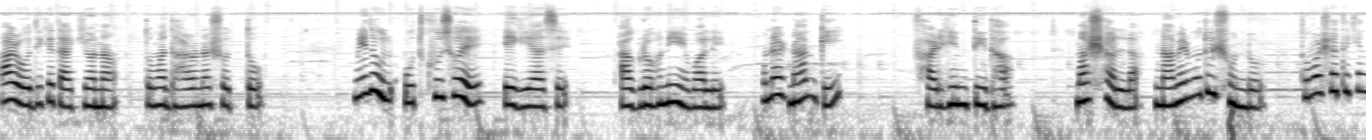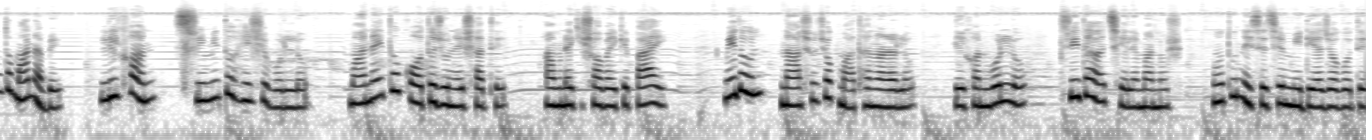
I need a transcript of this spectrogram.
আর ওদিকে তাকিও না, তোমার ধারণা সত্য। মৃদুল উৎখুশ হয়ে এগিয়ে আসে। আগ্রহ নিয়ে বলে, ওনার নাম কি? ফারহিন তিধা মাশাল্লাহ নামের মতোই সুন্দর। তোমার সাথে কিন্তু মানাবে। লিখন শ্রীমিত হেসে বলল, মানাই তো কতজনের সাথে? আমরা কি সবাইকে পাই? মৃদুল না সূচক মাথা নাড়ালো। লিখন বলল, ত্রিধা ছেলে মানুষ, নতুন এসেছে মিডিয়া জগতে।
